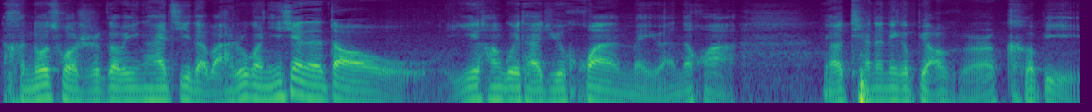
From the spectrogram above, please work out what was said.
很多措施。各位应该还记得吧？如果您现在到银行柜台去换美元的话，要填的那个表格，可比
